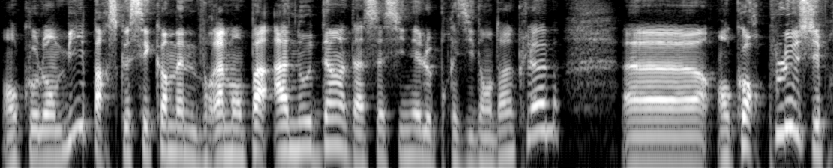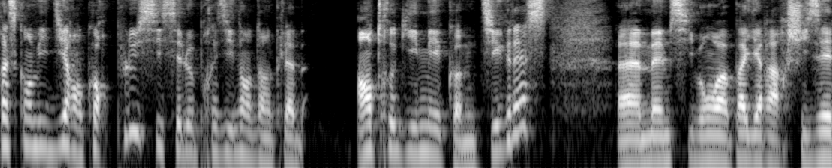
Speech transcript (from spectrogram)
en Colombie, parce que c'est quand même vraiment pas anodin d'assassiner le président d'un club. Euh, encore plus, j'ai presque envie de dire encore plus si c'est le président d'un club entre guillemets comme Tigres, euh, même si bon, on va pas hiérarchiser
